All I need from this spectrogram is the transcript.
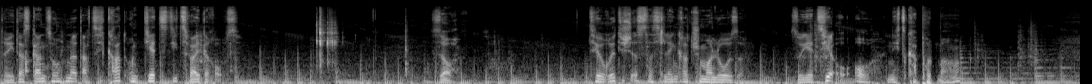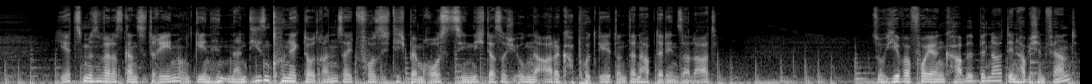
Dreht das Ganze um 180 Grad und jetzt die zweite raus. So. Theoretisch ist das Lenkrad schon mal lose. So, jetzt hier... Oh, oh, nichts kaputt machen. Jetzt müssen wir das Ganze drehen und gehen hinten an diesen Konnektor dran. Seid vorsichtig beim Rausziehen, nicht, dass euch irgendeine Ader kaputt geht und dann habt ihr den Salat. So, hier war vorher ein Kabelbinder, den habe ich entfernt.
